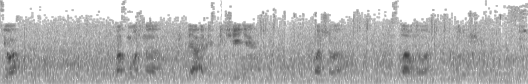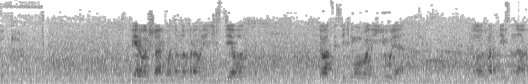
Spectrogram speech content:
все, возможно, для обеспечения вашего славного будущего. Первый шаг в этом направлении сделан. 27 июля мною подписана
